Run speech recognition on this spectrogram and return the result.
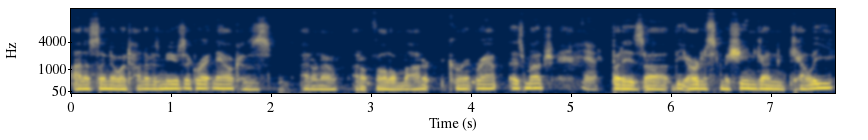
honestly know a ton of his music right now because I don't know. I don't follow modern current rap as much. Yeah. But is uh, the artist Machine Gun Kelly?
